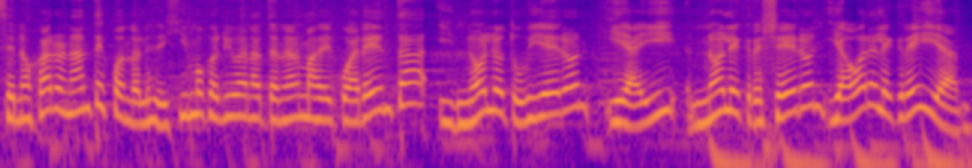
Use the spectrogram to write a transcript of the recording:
se enojaron antes cuando les dijimos que no iban a tener más de 40 y no lo tuvieron y ahí no le creyeron y ahora le creían.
